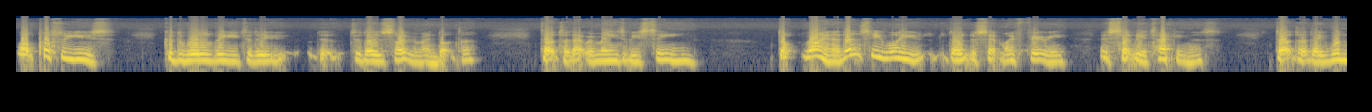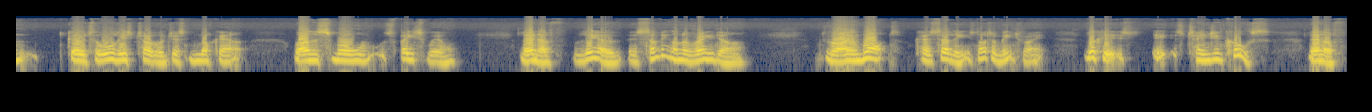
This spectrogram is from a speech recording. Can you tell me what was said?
what possible use could the will be to the, to those Cybermen, Doctor? Doctor, that remains to be seen. Doc, Ryan, I don't see why you don't accept my theory. They're simply attacking us. Doctor, they wouldn't go to all this trouble just knock out one small space wheel. Lena, Leo, there's something on the radar. Ryan, what? Casali, it's not a meteorite. Look, it's, it's changing course. Lernov,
